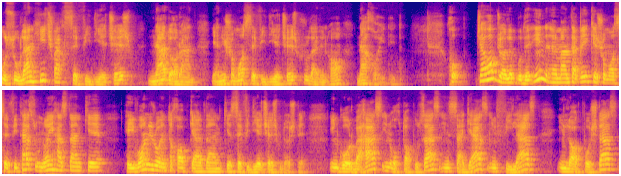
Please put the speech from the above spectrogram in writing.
اصولا هیچ وقت سفیدی چشم ندارند. یعنی شما سفیدی چشم رو در اینها نخواهید خب جواب جالب بوده. این منطقه‌ای که شما سفید هست اونایی هستند که حیوانی رو انتخاب کردن که سفیدی چشم داشته. این گربه هست این اختاپوس است این سگ است این فیل است این لاک پشت است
